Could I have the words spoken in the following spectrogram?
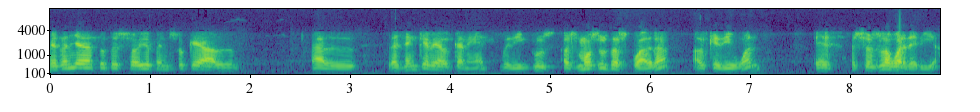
més enllà de tot això, jo penso que el, el, la gent que ve al Canet, vull dir, inclús els Mossos d'Esquadra, el que diuen, és, això és la guarderia.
